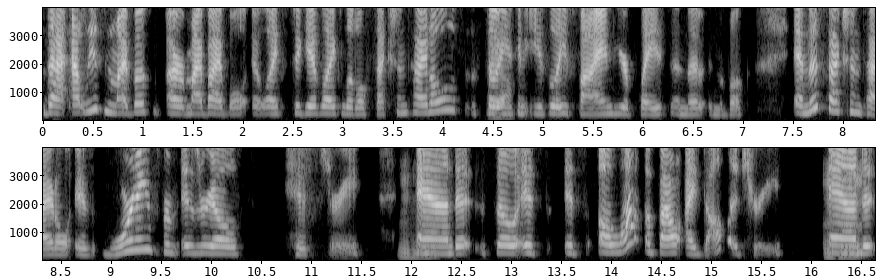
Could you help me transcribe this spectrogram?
that at least in my book or my Bible, it likes to give like little section titles so Yeah. you can easily find your place in the in the book. And this section title is Warnings from Israel's History. Mhm, And so it's it's a lot about idolatry. mhm. And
